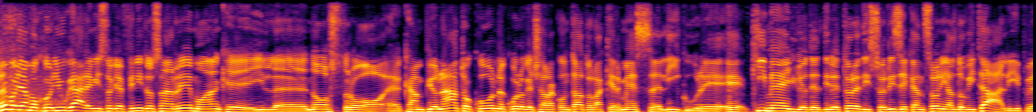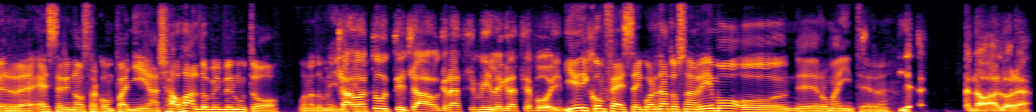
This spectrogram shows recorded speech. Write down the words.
Noi vogliamo coniugare, visto che è finito Sanremo, anche il nostro eh, campionato con quello che ci ha raccontato la Kermesse Ligure. E chi meglio del direttore di Sorrisi e Canzoni Aldo Vitali per essere in nostra compagnia. Ciao Aldo, benvenuto. Buona domenica. Ciao a tutti, ciao, grazie mille, grazie a voi. Ieri confessa, hai guardato Sanremo o eh, Roma Inter? Yeah. No, allora,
